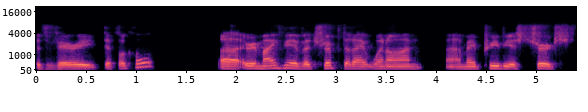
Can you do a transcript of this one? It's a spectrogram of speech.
is very difficult. Uh, it reminds me of a trip that I went on uh, my previous church.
